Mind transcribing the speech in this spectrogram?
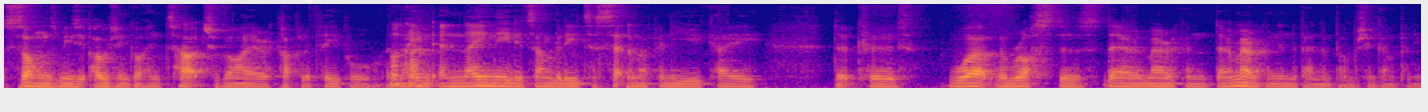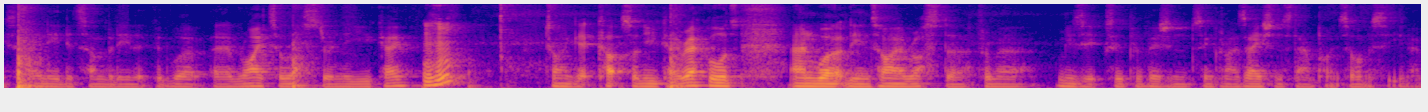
Songs Music Publishing got in touch via a couple of people, and, Okay. they, and they needed somebody to set them up in the UK that could work the rosters. They're American. They're American independent publishing company, so they needed somebody that could work their writer roster in the UK Mhm. try and get cuts on UK records and work the entire roster from a music supervision synchronization standpoint. So obviously, you know,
